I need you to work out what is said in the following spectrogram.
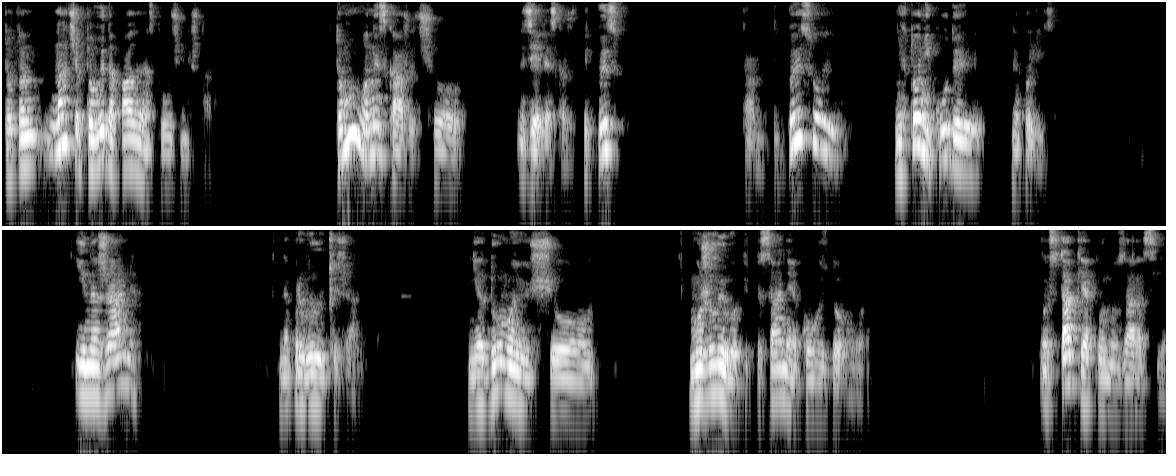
Тобто, начебто ви напали на Сполучені Штати. Тому вони скажуть, що зілля скажуть, підписуй, там, підписуй, ніхто нікуди не полізе. І, на жаль, на превеликий жаль, я думаю, що можливо підписання якогось договору. Ось так, як воно зараз є.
